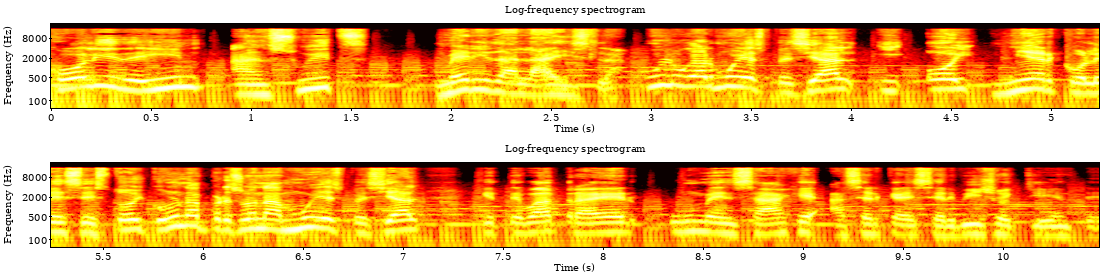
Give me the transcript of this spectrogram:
Holiday Inn and Suites Mérida la Isla, un lugar muy especial y hoy miércoles estoy con una persona muy especial que te va a traer un mensaje acerca de servicio al cliente.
